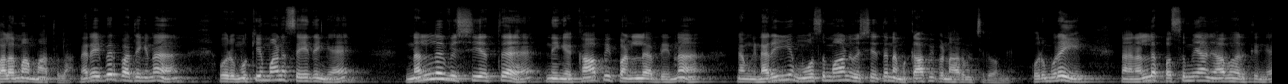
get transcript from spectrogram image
பலமாக மாற்றலாம் நிறைய பேர் பார்த்தீங்கன்னா ஒரு முக்கியமான செய்திங்க நல்ல விஷயத்தை நீங்கள் காப்பி பண்ணல அப்படின்னா நமக்கு நிறைய மோசமான விஷயத்தை நம்ம காப்பி பண்ண ஆரம்பிச்சிடுவாங்க ஒரு முறை நான் நல்ல பசுமையாக ஞாபகம் இருக்குங்க.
